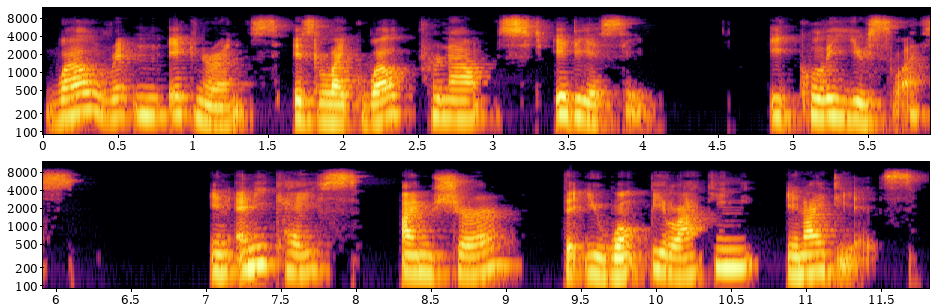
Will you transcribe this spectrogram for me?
Well written ignorance is like well pronounced idiocy, equally useless. In any case, I'm sure that you won't be lacking in ideas.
